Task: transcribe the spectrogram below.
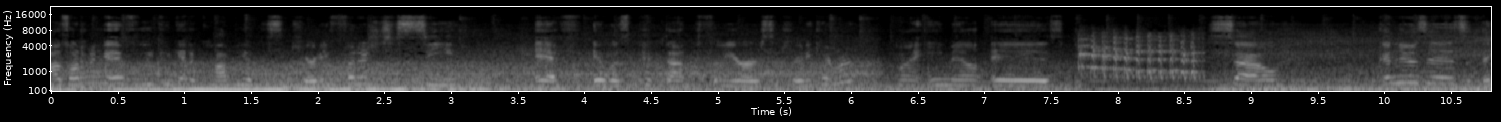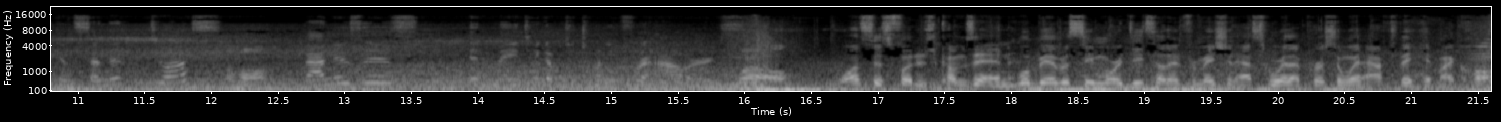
I was wondering if we could get a copy of the security footage to see if it was picked up through your security camera. My email is. So, good news is they can send it to us. Uh-huh. Bad news is it may take up to 24 hours. Well, once this footage comes in, we'll be able to see more detailed information as to where that person went after they hit my car.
